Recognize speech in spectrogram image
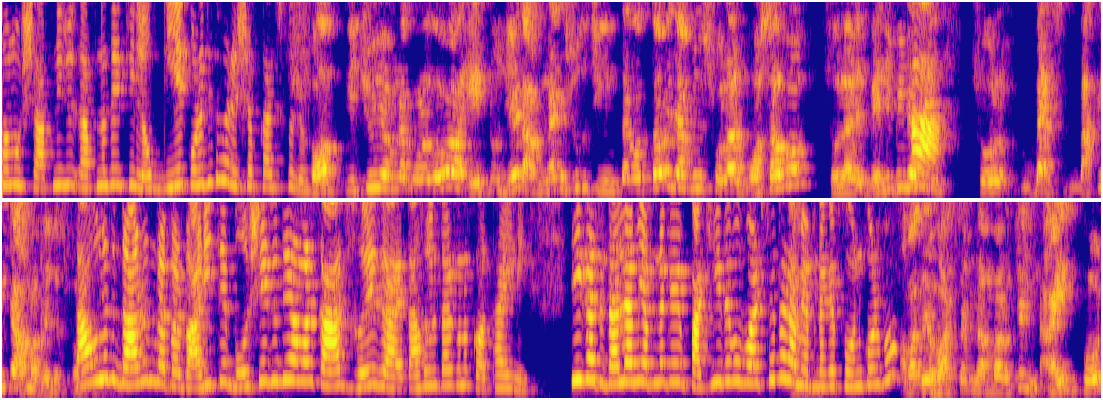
সমস্যা। আপনি আপনাদের কি লোক গিয়ে করে দিতে পারে এসব কাজগুলো? সব কিছুই আমরা করে দেবো। এ টু জেড আপনাকে শুধু চিন্তা করতে হবে যে আমি সোলার বসাবো সোলারে বেনিফিট আছে। বাহ ব্যাস বাকিটা আমাদের তাহলে তো দারুণ ব্যাপার বাড়িতে বসে যদি আমার কাজ হয়ে যায় তাহলে তার কোনো কথাই নেই। ঠিক আছে তাহলে আমি আপনাকে পাঠিয়ে দেবো হোয়াটসঅ্যাপে আর আমি আপনাকে ফোন করব। আমাদের হোয়াটসঅ্যাপ নাম্বার হচ্ছে nine four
